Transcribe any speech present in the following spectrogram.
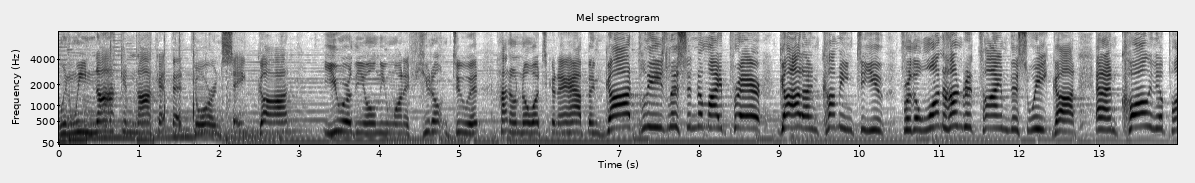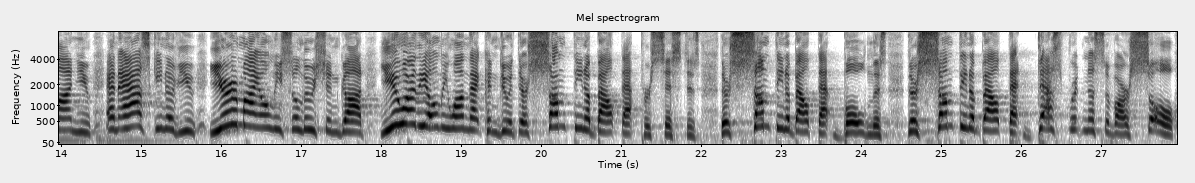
When we knock and knock at that door and say, God, you are the only one. If you don't do it, I don't know what's going to happen. God, please listen to my prayer. God, I'm coming to you for the 100th time this week, God, and I'm calling upon you and asking of you. You're my only solution, God. You are the only one that can do it. There's something about that persistence, there's something about that boldness, there's something about that desperateness of our soul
